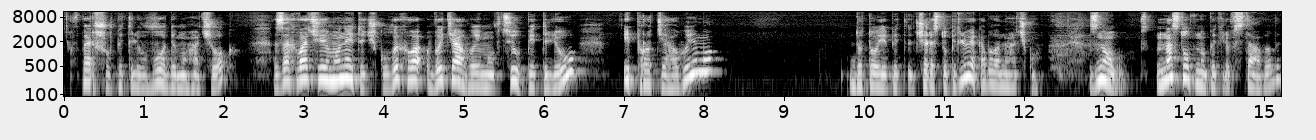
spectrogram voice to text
в першу петлю вводимо гачок, захвачуємо ниточку, вихва, витягуємо в цю петлю і протягуємо до тої через ту петлю, яка була на гачку. Знову наступну петлю вставили,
